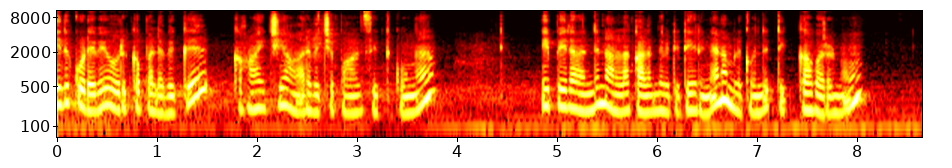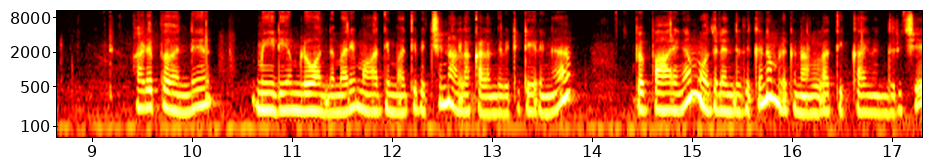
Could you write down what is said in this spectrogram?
இது கூடவே ஒரு கப் அளவுக்கு காய்ச்சி ஆற வச்ச பால் சேர்த்துக்கோங்க. இப்போ இதை வந்து நல்லா கலந்து விட்டுட்டே இருங்க. நம்மளுக்கு வந்து திக்காக வரணும். அடுப்பை வந்து மீடியம் லோ அந்த மாதிரி மாற்றி மாற்றி வச்சு நல்லா கலந்து விட்டுட்டே இருங்க. இப்போ பாருங்கள் முதல்ல இருந்ததுக்கு நம்மளுக்கு நல்லா திக்காய் வந்துருச்சு.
